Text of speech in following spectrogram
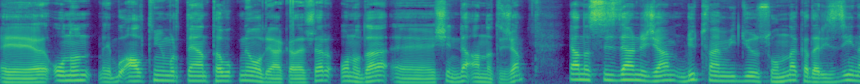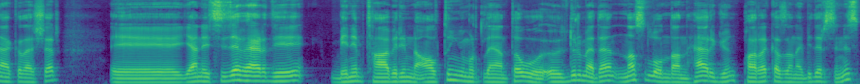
Eee, onun e, bu altın yumurtlayan tavuk ne oluyor arkadaşlar? Onu da eee, şimdi anlatacağım. Yalnız sizden ricam lütfen videoyu sonuna kadar izleyin arkadaşlar. Eee, yani size verdiği benim tabirimle altın yumurtlayan tavuğu öldürmeden nasıl ondan her gün para kazanabilirsiniz?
